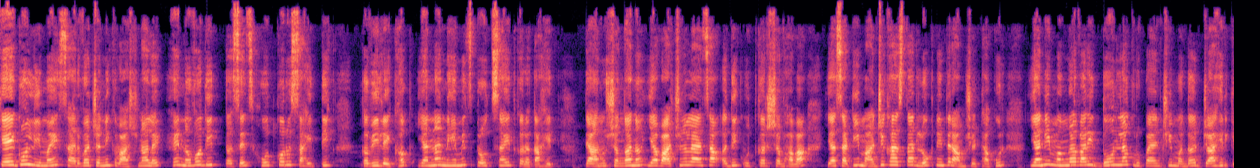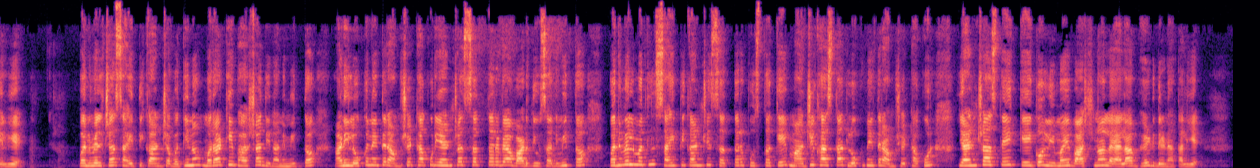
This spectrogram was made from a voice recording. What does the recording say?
केगो लिमय सार्वजनिक वाचनालय हे नवोदित तसेच होतकरू साहित्यिक कवी लेखक यांना नेहमीच प्रोत्साहित करत आहेत. त्या अनुषंगानं या वाचनालयाचा अधिक उत्कर्ष व्हावा यासाठी माजी खासदार लोकनेते रामशेठ ठाकूर यांनी मंगळवारी दोन लाख रुपयांची मदत जाहीर केली आहे. पनवेलच्या साहित्यिकांच्या वतीनं मराठी भाषा दिनानिमित्त आणि लोकनेते रामशेठ ठाकूर यांच्या सत्तरव्या वाढदिवसानिमित्त पनवेलमधील साहित्यिकांची सत्तर पुस्तके माजी खासदार लोकनेते रामशेठ ठाकूर यांच्या हस्ते केगो लिमय वाचनालयाला भेट देण्यात आली आहे.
